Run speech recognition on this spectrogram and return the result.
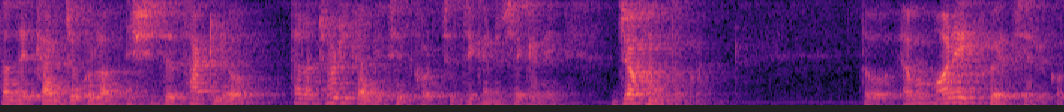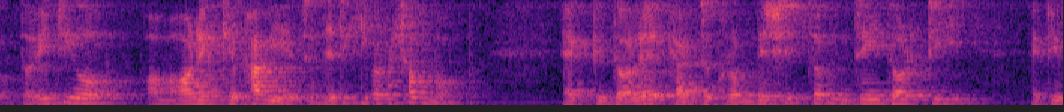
তাদের কার্যকলাপ নিষিদ্ধ থাকলেও তারা ঝটিকা মিছিল করছে যেখানে সেখানে যখন তখন তো এবং অনেক হয়েছে এরকম। তো এটিও অনেককে ভাবিয়েছে যে এটি কীভাবে সম্ভব? একটি দলের কার্যক্রম নিষিদ্ধ এবং যেই দলটি একটি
